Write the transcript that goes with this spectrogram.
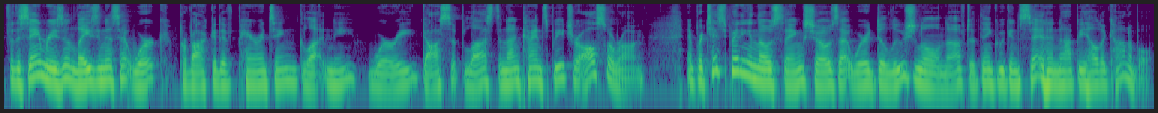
For the same reason, laziness at work, provocative parenting, gluttony, worry, gossip, lust, and unkind speech are also wrong. And participating in those things shows that we're delusional enough to think we can sin and not be held accountable.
